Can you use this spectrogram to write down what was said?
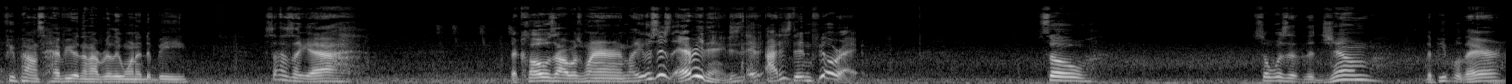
a few pounds heavier than I really wanted to be. So I was like, yeah. The clothes I was wearing, like it was just everything. Just, it, I just didn't feel right. So, so was it the gym, the people there?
